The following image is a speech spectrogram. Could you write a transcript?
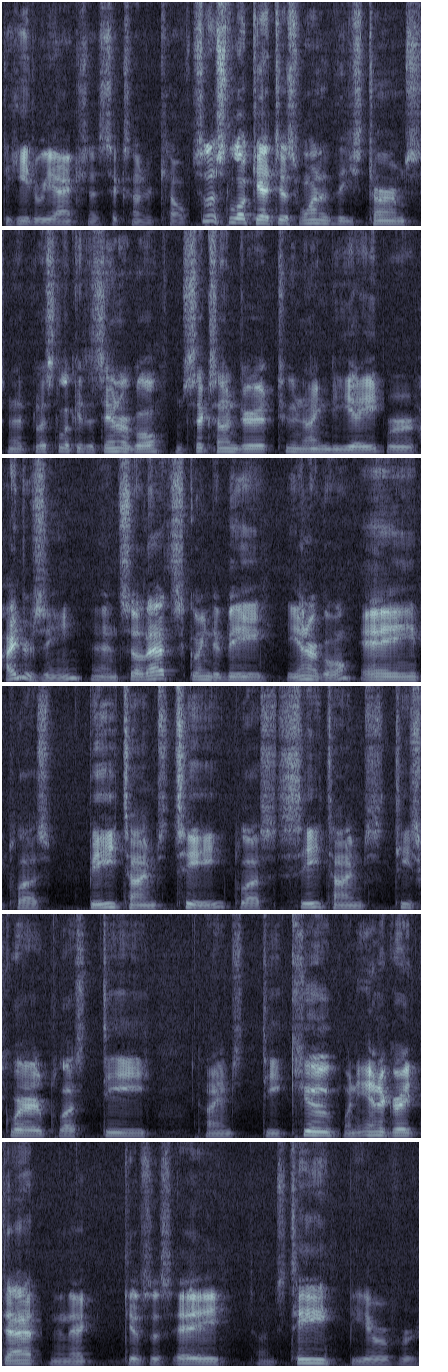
the heat reaction at 600 Kelvin. So let's look at just one of these terms. Let's look at this integral from 600 to 98 for hydrazine. And so that's going to be the integral A plus b times t plus c times t squared plus d times d cubed. When you integrate that, and that gives us a times t, b over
